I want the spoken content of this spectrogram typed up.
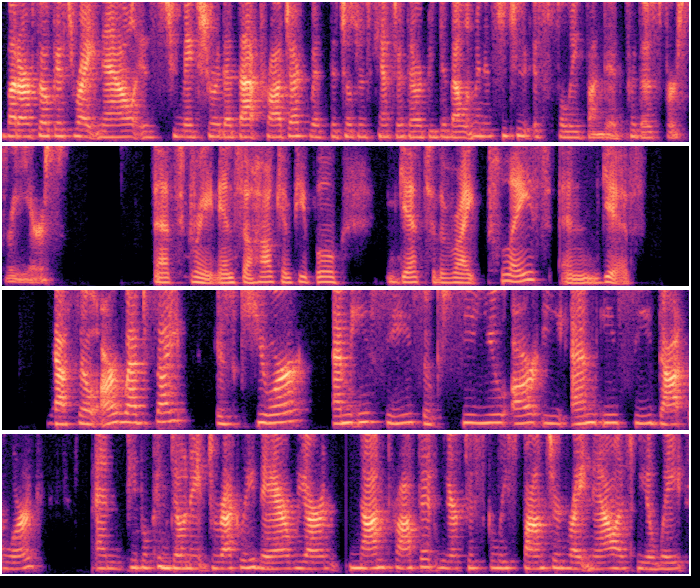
but our focus right now is to make sure that that project with the Children's Cancer Therapy Development Institute is fully funded for those first three years. That's great. And so, how can people get to the right place and give? Yeah, so our website is Cure MEC, so C U R E M E C dot org and people can donate directly there. We are a nonprofit. We are fiscally sponsored right now as we await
